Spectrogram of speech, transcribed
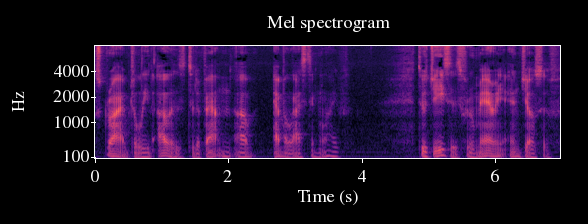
strive to lead others to the fountain of everlasting life. To Jesus through Mary and Joseph,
